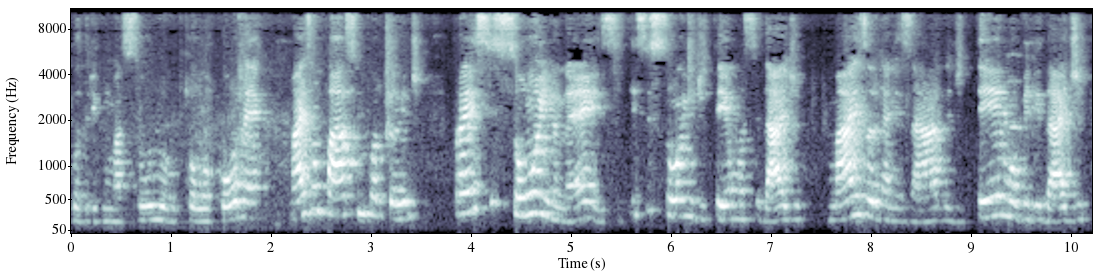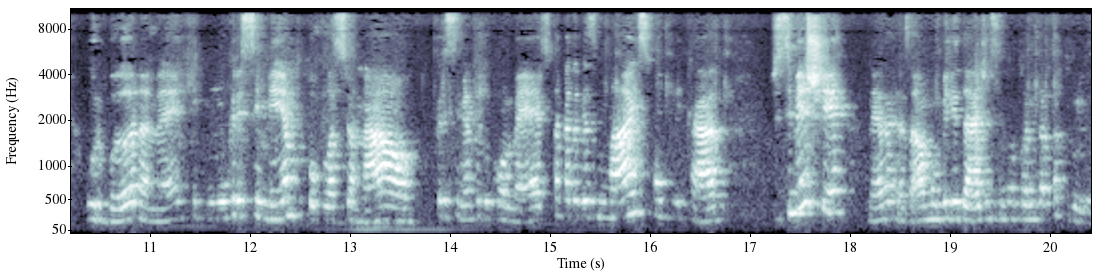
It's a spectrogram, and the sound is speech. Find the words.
Rodrigo Massulo colocou, né, mais um passo importante para esse sonho, né? Esse, esse, sonho de ter uma cidade mais organizada, de ter mobilidade urbana, né? Que com o crescimento populacional, o crescimento do comércio, está cada vez mais complicado de se mexer, né? A mobilidade em Santo Antônio da Patrulha.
